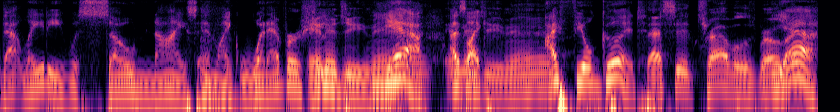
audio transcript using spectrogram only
that lady was so nice and like whatever she energy, man. Yeah, I was like, man. I feel good. that shit travels, bro. Yeah. Like,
